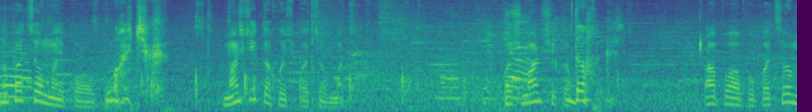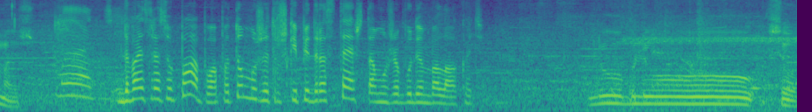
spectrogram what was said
Ну поцьомай папу. Мальчик. Мальчика хочеш поцьомати? Хочеш мальчика? Да. поцьомати? А папу поцьомаєш? Мочи. Давай зразу папу, а потім уже трошки підростеш, там уже будемо балакати. Люблю. Все.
